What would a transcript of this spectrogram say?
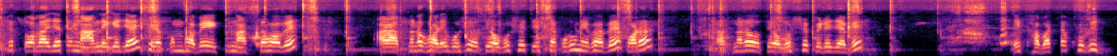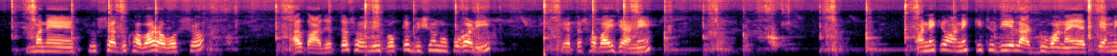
এটা তলায় যাতে না লেগে যায় সেরকমভাবে একটু নাড়তে হবে। আর আপনারা ঘরে বসে অতি অবশ্যই চেষ্টা করুন এভাবে করার। আপনারা অতি অবশ্যই পেরে যাবে। এই খাবারটা খুবই মানে সুস্বাদু খাবার অবশ্য। আর গাজর তো শরীরের পক্ষে ভীষণ উপকারী, সেটা তো সবাই জানে। অনেকে অনেক কিছু দিয়ে লাড্ডু বানায়। আজকে আমি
